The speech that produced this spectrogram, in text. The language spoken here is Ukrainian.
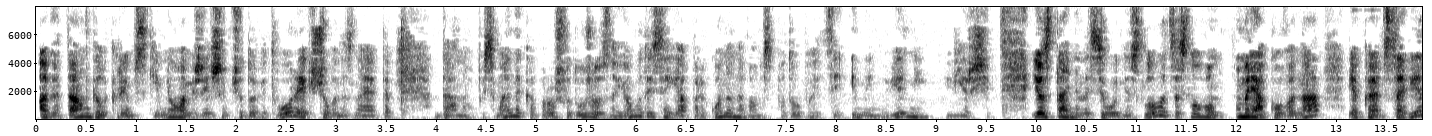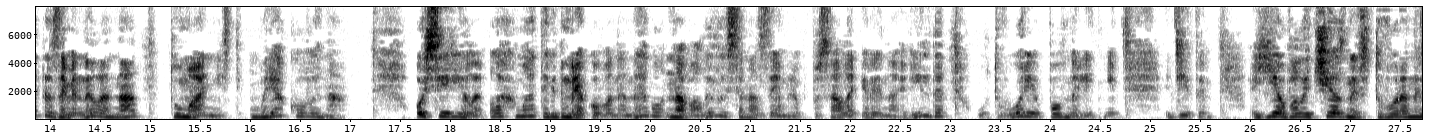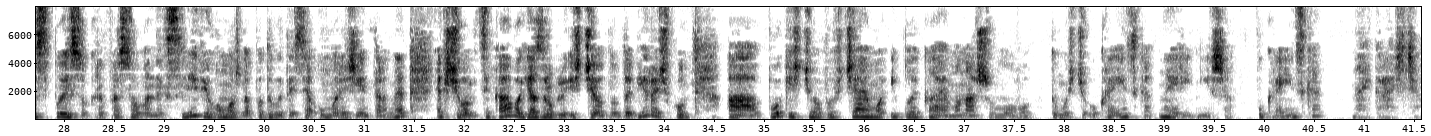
Агатангел Кримський. В нього, між іншим, чудові твори. Якщо ви не знаєте даного письменника, прошу дуже ознайомитися. Я переконана, вам сподобається і неймовірні вірші. І останнє на сьогодні слово це слово мряковина, яке совєти замінили на туманність. Мряковина. Осіріле, лахмате відмряковане небо навалилося на землю, писала Ірина Вільде у творі Повнолітні діти. Є величезний створений список репресованих слів. Його можна подивитися у мережі інтернет. Якщо вам цікаво, я зроблю іще одну довірочку. А поки що вивчаємо і плекаємо нашу мову, тому що українська найрідніша, українська найкраща.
